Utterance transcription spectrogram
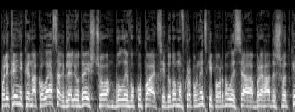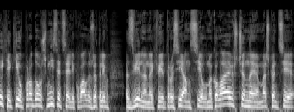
Поліклініки на колесах для людей, що були в окупації. Додому в Кропивницький повернулися бригади швидких, які впродовж місяця лікували жителів звільнених від росіян сіл Миколаївщини. Мешканці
